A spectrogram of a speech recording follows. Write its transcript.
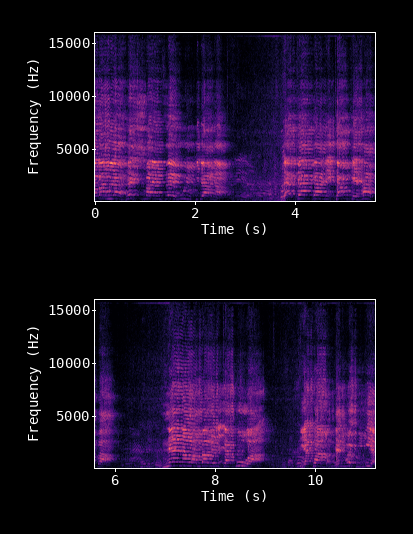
sababu ya heshima ya mzee huyu kijana, nataka nitamke hapa neno ambalo litakuwa ya kwamba, yani wewe kuingia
